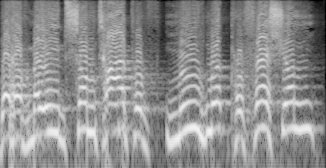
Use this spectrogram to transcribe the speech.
that have made some type of movement, profession,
